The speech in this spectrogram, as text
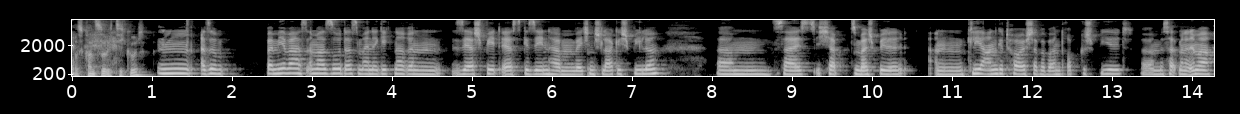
Was konntest du richtig gut? Mm, also bei mir war es immer so, dass meine Gegnerinnen sehr spät erst gesehen haben, welchen Schlag ich spiele. Ähm, das heißt, ich habe zum Beispiel an Clear angetäuscht, habe aber einen Drop gespielt. Ähm, es hat mir dann immer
